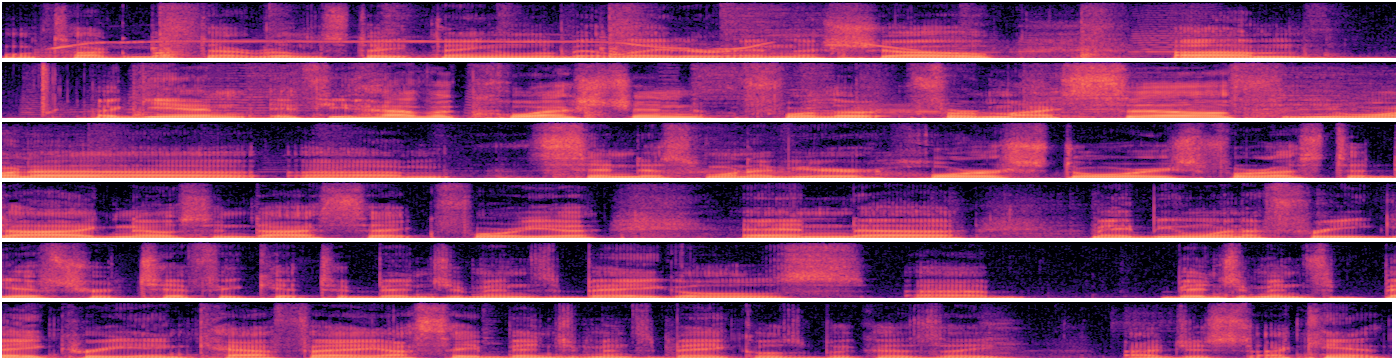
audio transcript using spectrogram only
We'll talk about that real estate thing a little bit later in the show. Um, again, if you have a question for the for myself, you want to um, send us one of your horror stories for us to diagnose and dissect for you, and uh, maybe want a free gift certificate to Benjamin's Bagels, uh, Benjamin's Bakery and Cafe. I say Benjamin's Bagels because they, I just I can't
